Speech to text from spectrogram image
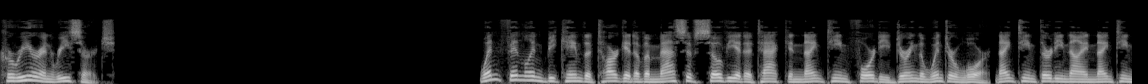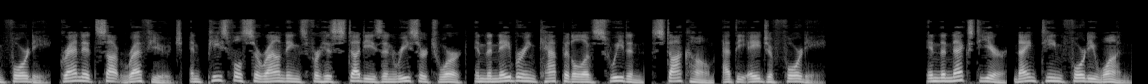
Career and research When Finland became the target of a massive Soviet attack in 1940 during the Winter War 1939–1940, Granit sought refuge, and peaceful surroundings for his studies and research work, in the neighbouring capital of Sweden, Stockholm, at the age of 40. In the next year, 1941,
